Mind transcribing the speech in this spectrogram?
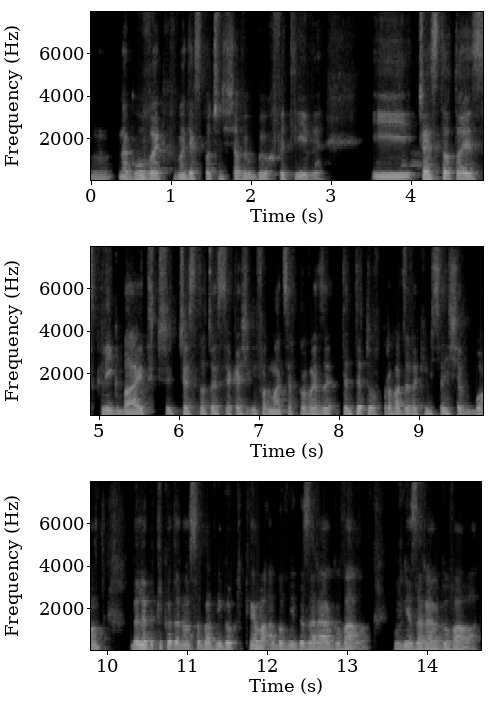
mm, nagłówek w mediach społecznościowych był chwytliwy. I często to jest clickbait, czy często to jest jakaś informacja, wprowadza, ten tytuł wprowadza w jakimś sensie w błąd, byleby tylko dana osoba w niego kliknęła albo w niego zareagowała, głównie zareagowała.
